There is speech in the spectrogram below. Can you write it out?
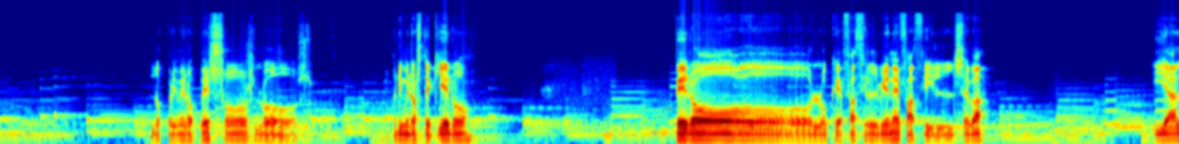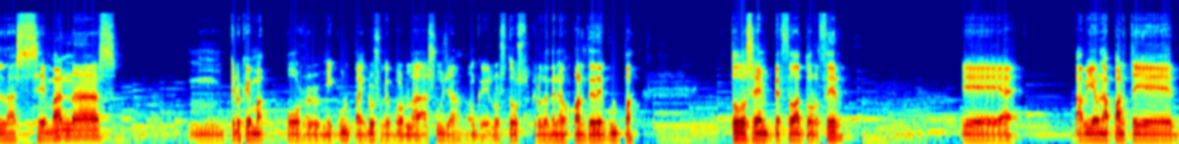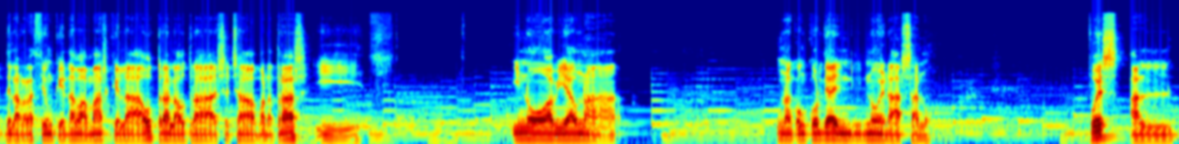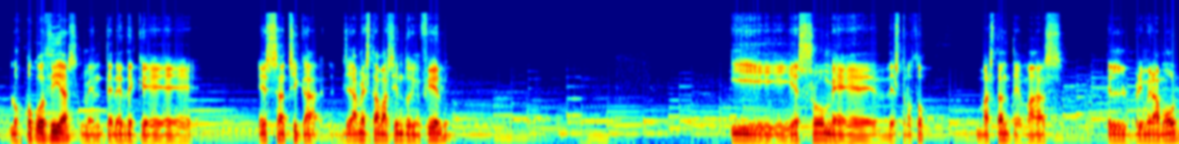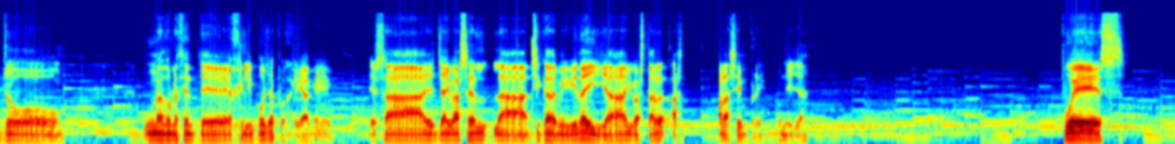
Los primeros besos, los primeros te quiero. Pero lo que fácil viene, fácil se va. Y a las semanas, mm, creo que más por mi culpa incluso que por la suya, aunque los dos creo que tenemos parte de culpa, todo se empezó a torcer. Eh, había una parte de la relación que daba más que la otra, la otra se echaba para atrás y, y no había una, una concordia y no era sano. Pues a los pocos días me enteré de que esa chica ya me estaba siendo infiel. Y eso me destrozó bastante. Más el primer amor, yo, un adolescente gilipollas, pues creía que esa ya iba a ser la chica de mi vida y ya iba a estar para siempre con ella. Pues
